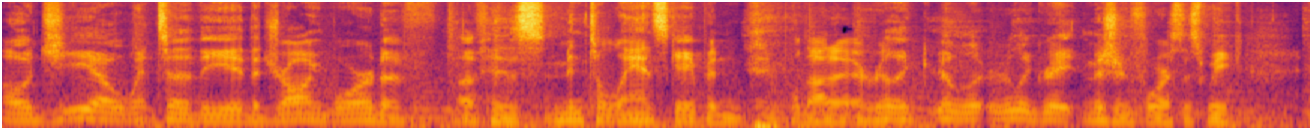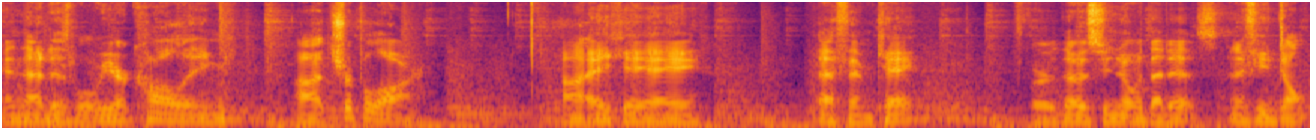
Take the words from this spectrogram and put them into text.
Oh, Geo went to the the drawing board of, of his mental landscape and, and pulled out a, a really really really great mission for us this week, and that is what we are calling uh, Triple R, uh, aka FMK. For those who know what that is, and if you don't,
